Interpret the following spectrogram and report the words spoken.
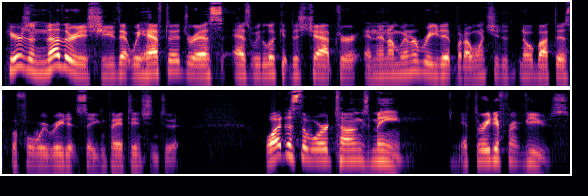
Here's another issue that we have to address as we look at this chapter, and then I'm going to read it, but I want you to know about this before we read it so you can pay attention to it. What does the word tongues mean? You have three different views.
